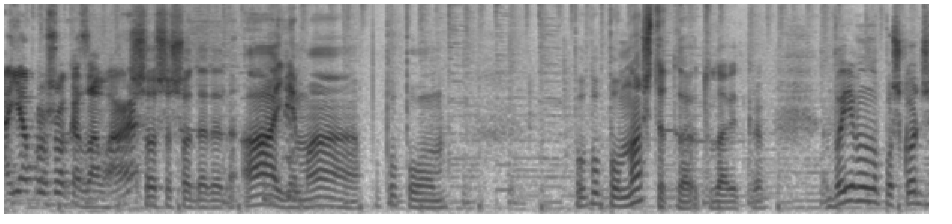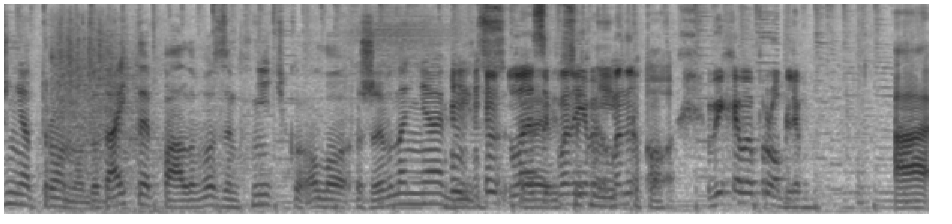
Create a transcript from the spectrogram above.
А я про що казав, а? Що, що, що, де, де, де? А, єма. Пу-пу-пум. Пу-пу-пум. Наш ти туди, відкрив? Виявлено пошкодження дрону. Додайте паливо, замкніть коло живлення від е, мене, we have a problem. А.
